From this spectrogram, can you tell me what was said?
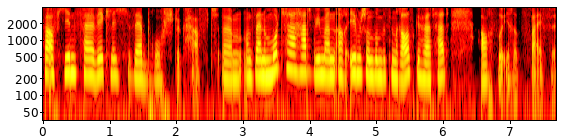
war auf jeden Fall wirklich sehr bruchstückhaft. Ähm, und seine Mutter hat, wie man auch eben schon so ein bisschen rausgehört hat, auch so ihre Zweifel.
